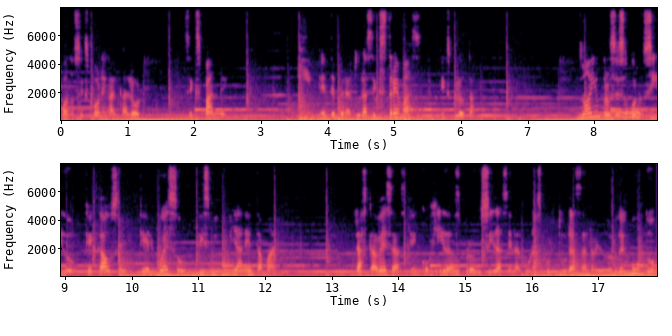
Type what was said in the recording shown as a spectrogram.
cuando se exponen al calor, se expanden. Y en temperaturas extremas, explotan. No hay un proceso conocido que cause que el hueso disminuya en tamaño. Las cabezas encogidas producidas en algunas culturas alrededor del mundo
